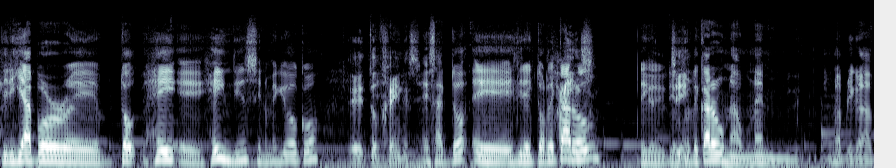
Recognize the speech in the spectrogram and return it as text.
dirigida por eh, Todd Hay- eh, Haynes, si no me equivoco. Eh, Todd Haynes. Exacto, eh, es director de Haynes. Carol. El director Sí. de Carol, una, una, una película.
